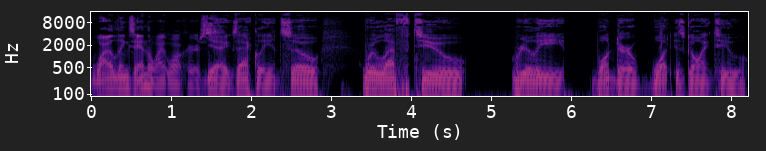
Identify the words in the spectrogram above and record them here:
wildlings and the White Walkers. Yeah, exactly. And so we're left to really wonder what is going to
